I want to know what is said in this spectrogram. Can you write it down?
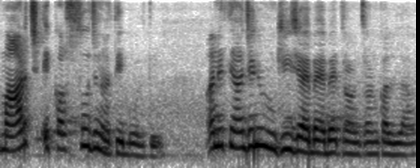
માર્ચ એ કશું જ નથી બોલતી. અને ત્યાં જઈને ઊંઘી જાય બે બે, ત્રણ ત્રણ કલાક.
